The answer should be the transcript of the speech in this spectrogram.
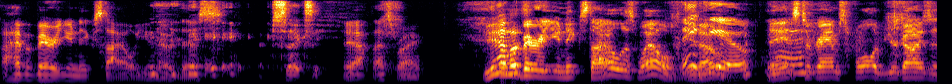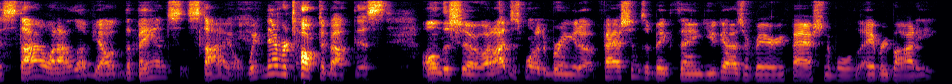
I have a very unique style. You know this. Sexy. Yeah, that's right. You have a very unique style as well. Thank you. Know? you. The Yeah. Instagram's full of your guys' style, and I love y'all. The band's style. We've never talked about this on the show, and I just wanted to bring it up. Fashion's a big thing. You guys are very fashionable, everybody.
